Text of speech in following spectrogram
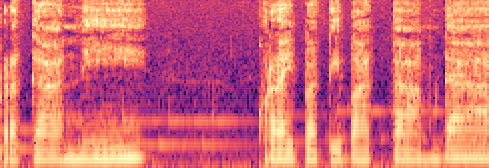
ประการนี้ ใครปฏิบัติตามได้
